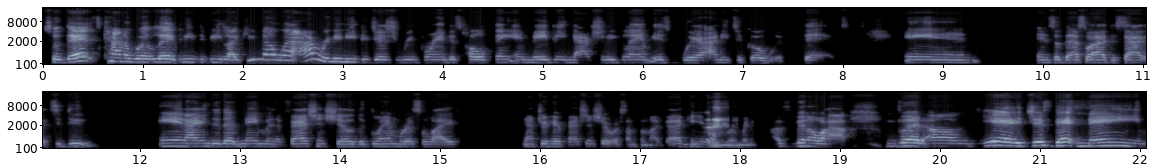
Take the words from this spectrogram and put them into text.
so that's kind of what led me to be like, you know what, I really need to just rebrand this whole thing, and maybe naturally glam is where I need to go with that. And and so that's what I decided to do. And I ended up naming the fashion show the Glamorous Life Natural Hair Fashion Show or something like that. I can't even remember. it's been a while, but um, yeah, it just that name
